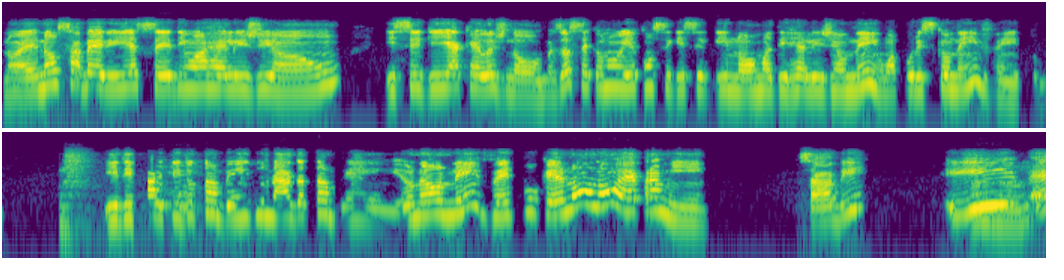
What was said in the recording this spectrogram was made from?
não é? Não saberia ser de uma religião e seguir aquelas normas. Eu sei que eu não ia conseguir seguir norma de religião nenhuma, por isso que eu nem invento. E de partido também, de nada também. Eu não nem invento porque não, não é para mim, sabe? E uhum. é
